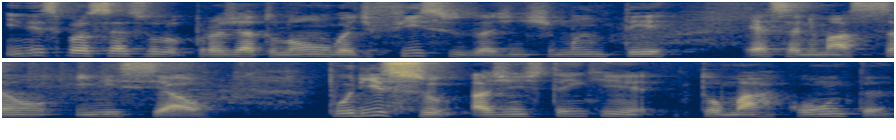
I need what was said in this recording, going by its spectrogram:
e nesse processo, projeto longo, é difícil a gente manter essa animação inicial. Por isso, a gente tem que tomar conta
